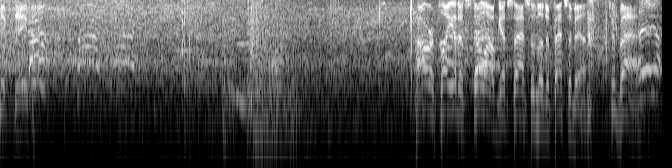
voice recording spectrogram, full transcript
McDavid. Power play it still out. Gets that in the defensive end. Too bad.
